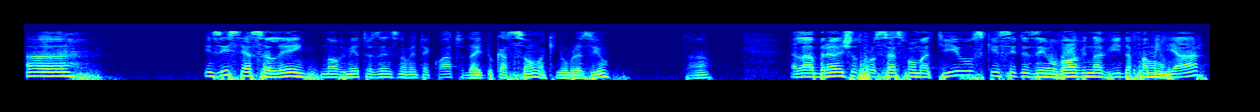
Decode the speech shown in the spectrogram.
Ah, Existe essa lei 9.394 da educação aqui no Brasil. Tá? Ela abrange os processos formativos que se desenvolvem na vida familiar,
